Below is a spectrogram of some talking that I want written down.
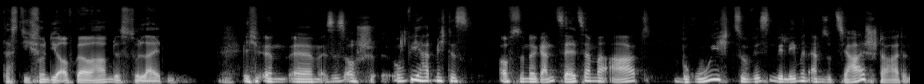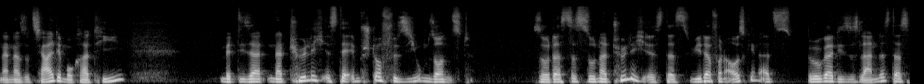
dass die schon die Aufgabe haben, das zu leiten. Ich, ähm, ähm, es ist auch, irgendwie hat mich das auf so eine ganz seltsame Art beruhigt zu wissen, wir leben in einem Sozialstaat, in einer Sozialdemokratie. Mit dieser, natürlich ist der Impfstoff für Sie umsonst. So, dass das so natürlich ist, dass wir davon ausgehen als Bürger dieses Landes, dass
